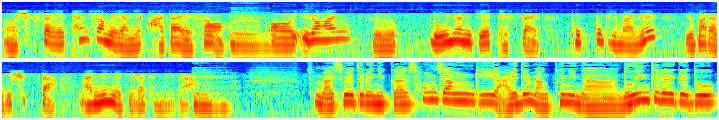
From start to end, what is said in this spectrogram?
어, 식사의 탄수화물량이 과다해서 음. 어, 이러한 그 노년기의 뱃살, 복부 비만을 유발하기 쉽다. 맞는 얘기가 됩니다. 음. 좀 말씀해 들으니까 성장기 아이들만큼이나 노인들에게도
